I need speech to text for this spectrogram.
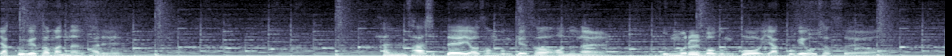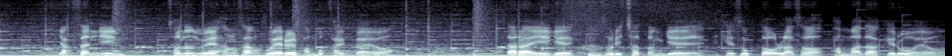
약국에서 만난 사례. 한 40대 여성분께서 어느 날 눈물을 머금고 약국에 오셨어요. 약사님, 저는 왜 항상 후회를 반복할까요? 딸아이에게 큰 소리 쳤던 게 계속 떠올라서 밤마다 괴로워요.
